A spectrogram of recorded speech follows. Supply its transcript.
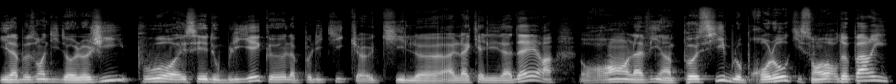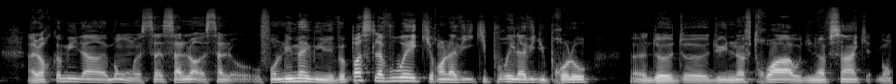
il a besoin d'idéologie pour essayer d'oublier que la politique qu'il, à laquelle il adhère rend la vie impossible aux prolos qui sont hors de Paris. Alors comme il a, bon, au fond de lui-même, il ne veut pas se l'avouer, qui rend la vie, qui pourrit la vie du prolo. Euh, de, du 9-3 ou du 9-5. Bon,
